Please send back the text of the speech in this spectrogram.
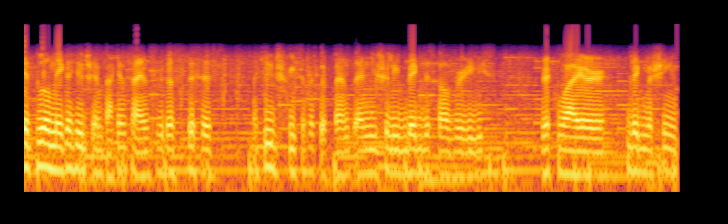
it will make a huge impact in science because this is a huge piece of equipment and usually big discoveries require big machines.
